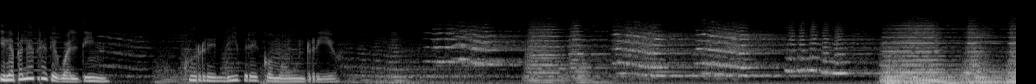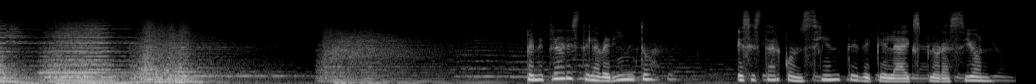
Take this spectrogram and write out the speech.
Y la palabra de Gualdín corre libre como un río. Penetrar este laberinto es estar consciente de que la exploración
